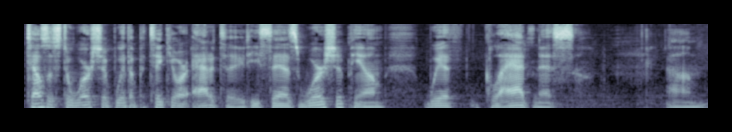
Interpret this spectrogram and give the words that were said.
tells us to worship with a particular attitude. He says, Worship him with gladness. Um,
